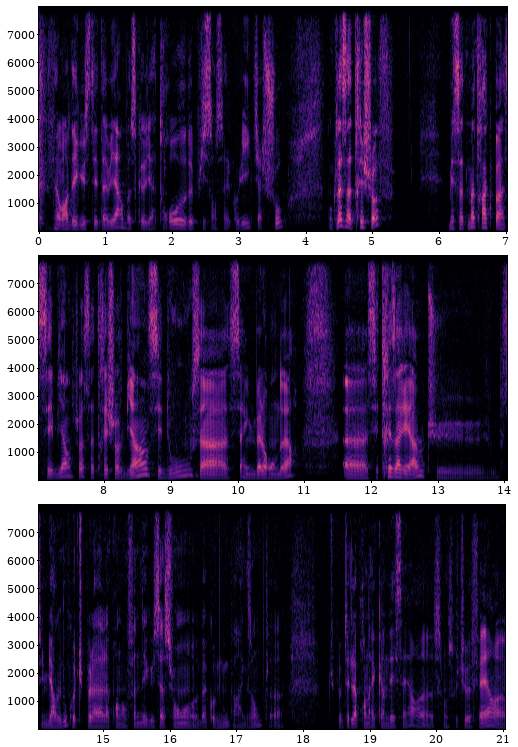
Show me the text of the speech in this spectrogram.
d'avoir dégusté ta bière parce qu'il y a trop de puissance alcoolique, il y a chaud. Donc là, ça te réchauffe, mais ça te matraque pas. C'est bien, tu vois, ça te réchauffe bien, c'est doux, ça, ça a une belle rondeur. Euh, c'est très agréable. Tu... C'est une bière de doux, quoi. Tu peux la, prendre en fin de dégustation, euh, bah, comme nous par exemple. Euh, tu peux peut-être la prendre avec un dessert, selon ce que tu veux faire.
